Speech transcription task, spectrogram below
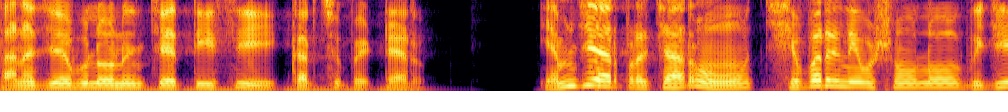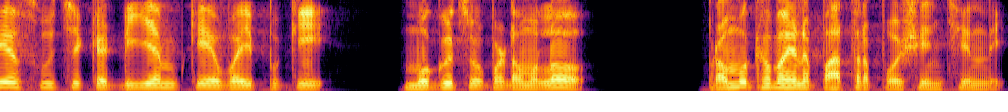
తన జేబులో నుంచే తీసి ఖర్చు పెట్టారు. ఎంజీఆర్ ప్రచారం చివరి నిమిషంలో విజయసూచిక డిఎంకే వైపుకి మొగ్గు చూపడంలో ప్రముఖమైన పాత్ర పోషించింది.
